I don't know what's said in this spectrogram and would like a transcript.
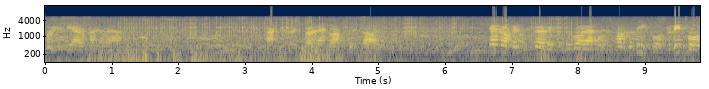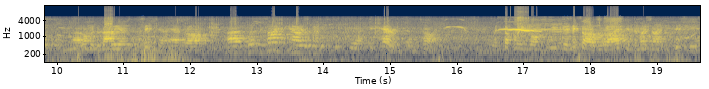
pushes the aeroplane around. Really practical for an aircraft this size. Aircraft entered service at the Royal Air Force as part of the V-Force. The V-Force, uh, along with the Valiant and Signature aircraft, uh, was designed to carry the British nuclear deterrent at the time. When submarine launched nuclear missiles arrived in the mid 1960s,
